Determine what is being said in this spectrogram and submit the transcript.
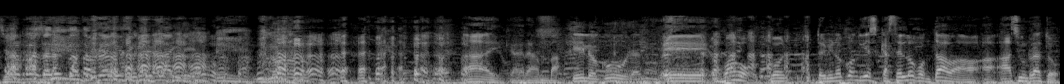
Ya. Hasta las 4 de la tarde estoy al aire. No, no, no. Ay, caramba. Qué locura, ¿no? Eh, Juanjo, con- terminó con 10, Castel lo contaba a- a- hace un rato.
